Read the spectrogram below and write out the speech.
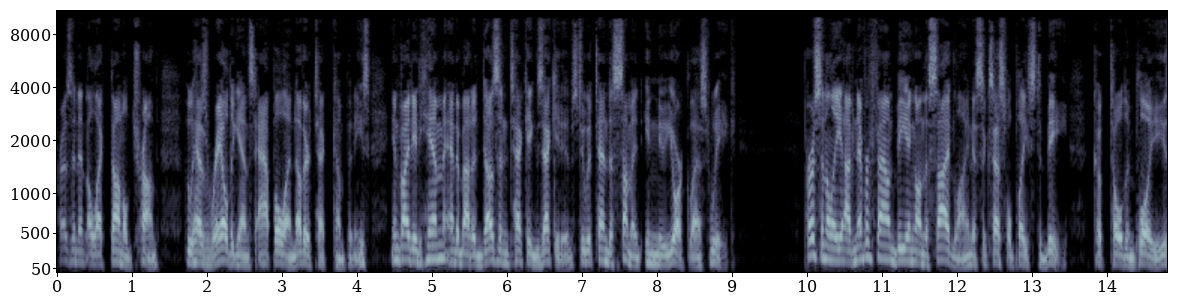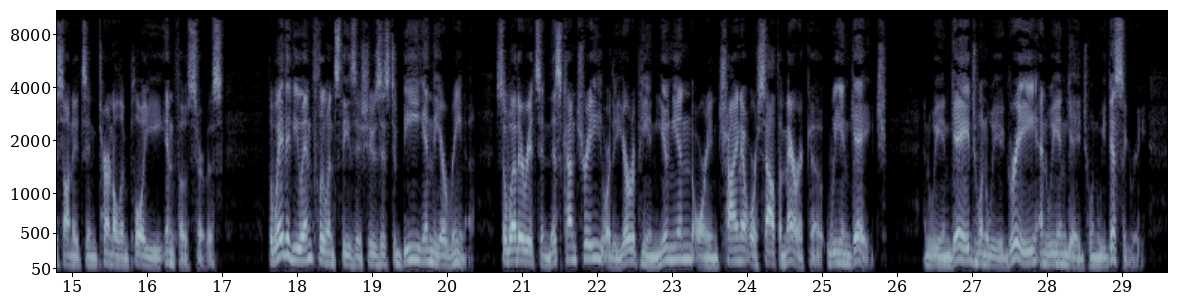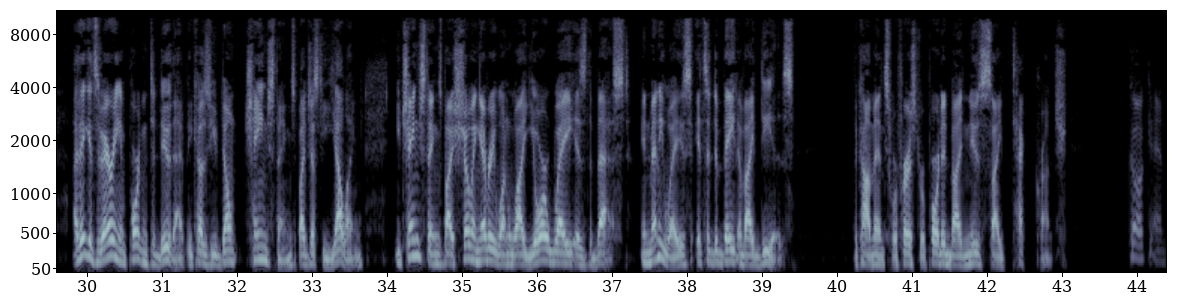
President elect Donald Trump, who has railed against Apple and other tech companies, invited him and about a dozen tech executives to attend a summit in New York last week. Personally, I've never found being on the sideline a successful place to be, Cook told employees on its internal employee info service. The way that you influence these issues is to be in the arena. So whether it's in this country or the European Union or in China or South America, we engage. And we engage when we agree and we engage when we disagree. I think it's very important to do that because you don't change things by just yelling. You change things by showing everyone why your way is the best. In many ways, it's a debate of ideas. The comments were first reported by news site TechCrunch. Cook and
